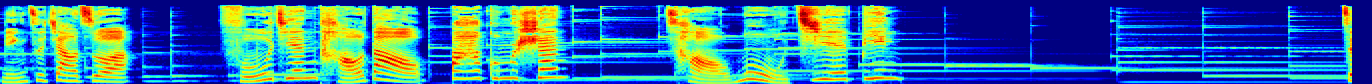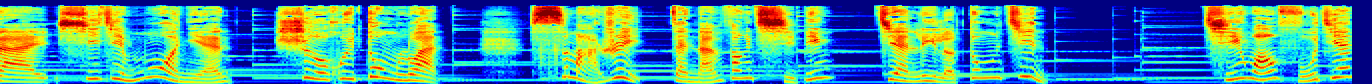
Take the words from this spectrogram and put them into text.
名字叫做“苻坚逃到八公山，草木皆兵”。在西晋末年，社会动乱，司马睿在南方起兵。建立了东晋，秦王苻坚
